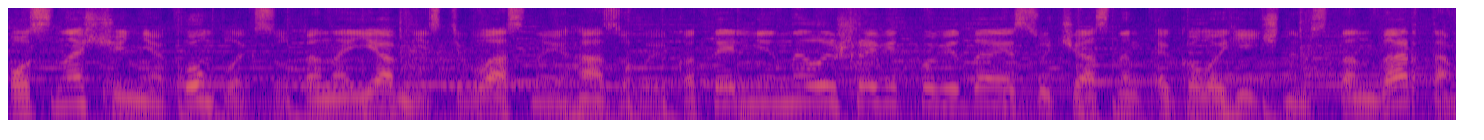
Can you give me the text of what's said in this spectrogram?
Оснащення комплексу та наявність власної газової котельні не лише відповідає сучасним екологічним стандартам,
